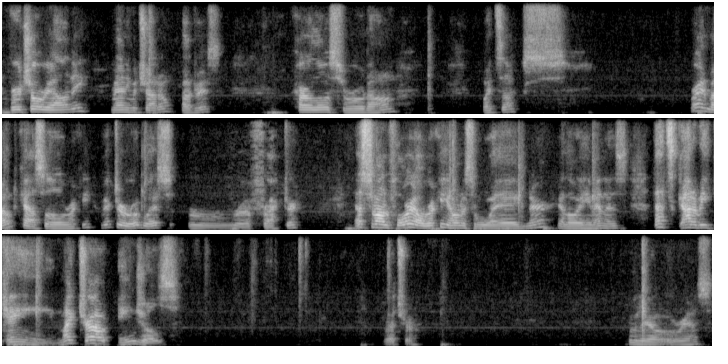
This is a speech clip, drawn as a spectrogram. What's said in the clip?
Virtual reality, Manny Machado, Padres. Carlos Rodon. White Sox. Ryan Mountcastle, rookie. Victor Robles, refractor. Estevan Florial, rookie. Honus Wagner, Eloy Jimenez. That's got to be Kane. Mike Trout, Angels. Retro. Julio Urias.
